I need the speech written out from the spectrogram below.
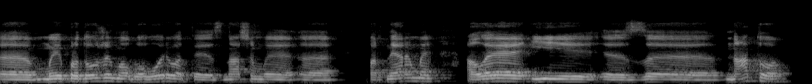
е, ми продовжуємо обговорювати з нашими е, партнерами. Але і е, з НАТО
